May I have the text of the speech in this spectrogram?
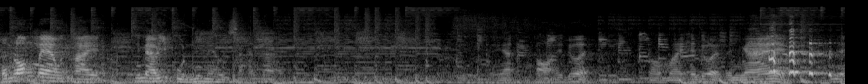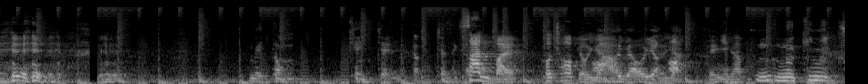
ผมร้องแมวไทย นี่แมวญี่ปุ่น นี่แมวอีสานได้นี่อย่างเงี้ยต่อให้ด้วย ต่อไม้ให้ด้วย เป็นไง นี่นี่ ไม่ต้องเข่งใจนะครับใช่ไหมครับ สั้นไป เขาชอบยาว อ๋อยาวๆ ๆอย่างนี้ครับ 抜き肉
